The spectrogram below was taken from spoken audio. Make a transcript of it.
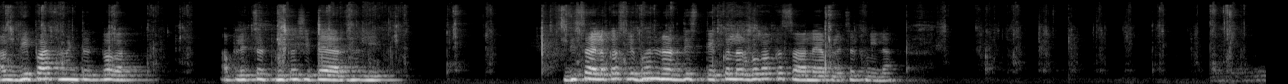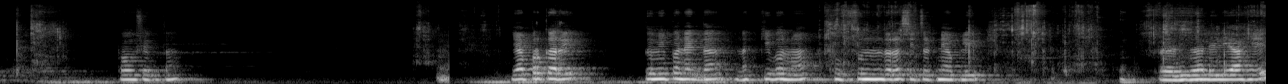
अगदी पाच मिनिटात बघा आपली चटणी कशी तयार झाली. दिसायला कसली भन्नाट दिसते. कलर बघा कसा आलाय आपल्या चटणीला. पाहू शकता. या प्रकारे तुम्ही पण एकदा नक्की बनवा. खूप सुंदर अशी चटणी आपली रेडी झालेली आहे.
